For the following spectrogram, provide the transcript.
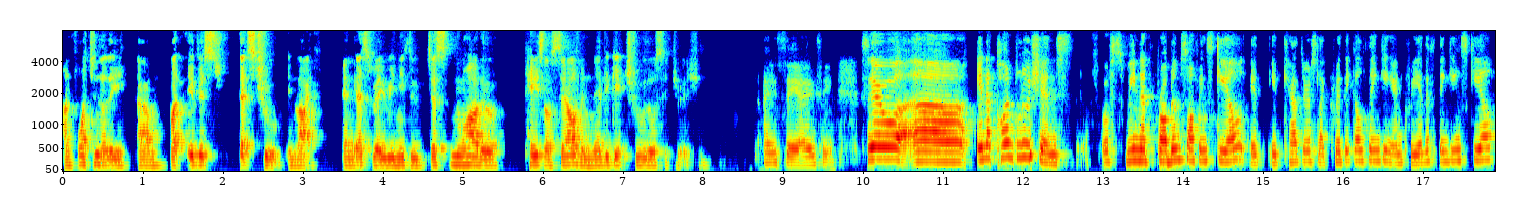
unfortunately um but if it's that's true in life and that's where we need to just know how to pace ourselves and navigate through those situations I see, I see. So, uh, in the conclusions of SWINET problem solving skill, it, it caters like critical thinking and creative thinking skill.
